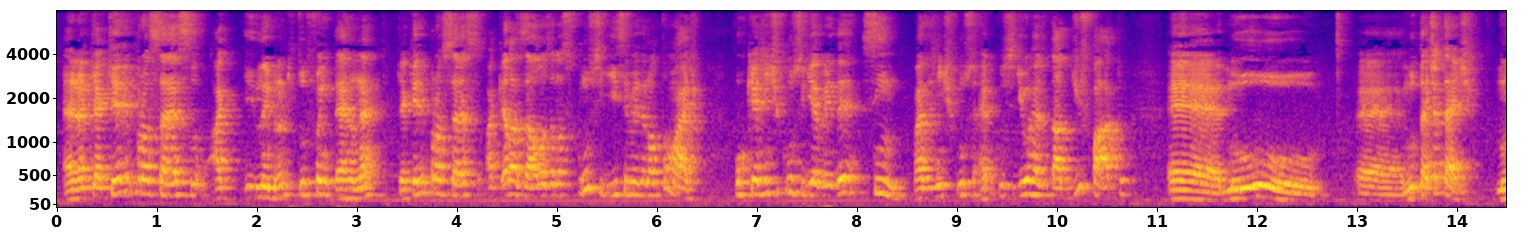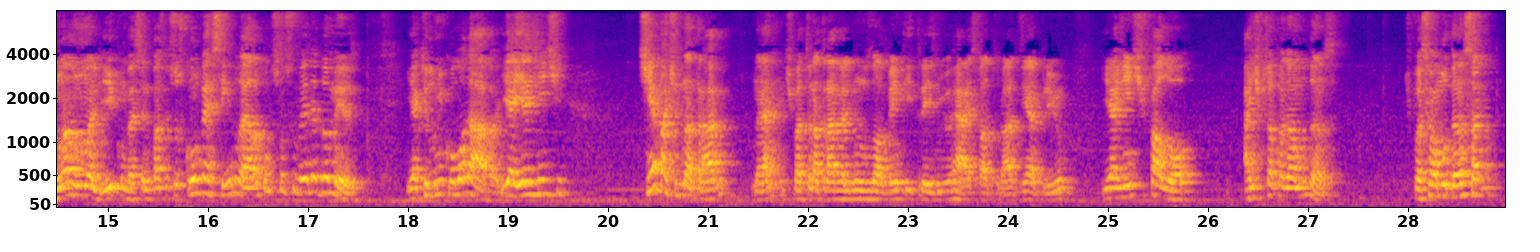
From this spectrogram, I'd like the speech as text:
Era que aquele processo, e lembrando que tudo foi interno, né? Que aquele processo, aquelas aulas, elas conseguissem vender no automático. Porque a gente conseguia vender, sim, mas a gente cons conseguiu o resultado de fato é, no, é, no tete a tete, num a um ali, conversando com as pessoas, conversando ela como se fosse um vendedor mesmo. E aquilo me incomodava. E aí a gente tinha batido na trave, né? A gente bateu na trave ali nos 93 mil reais faturados em abril. E a gente falou, a gente precisa fazer uma mudança. Tipo assim, uma mudança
